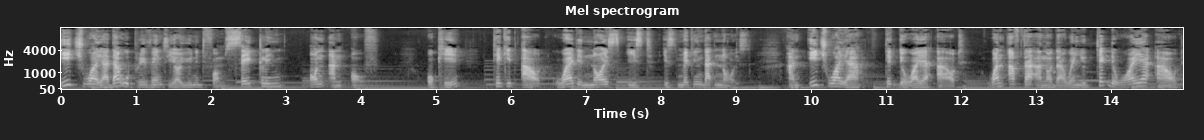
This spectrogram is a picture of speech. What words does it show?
each wire that will prevent your unit from cycling on and off okay take it out where the noise is is making that noise. And each wire take the wire out. One after another. When you take the wire out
